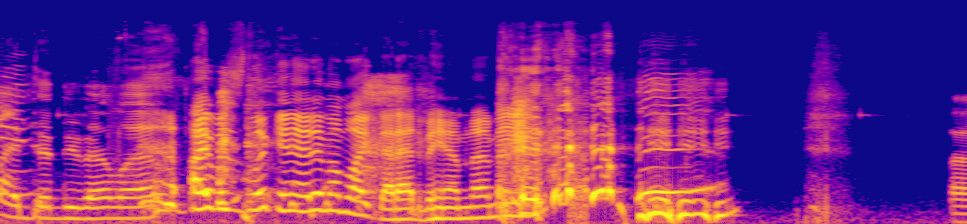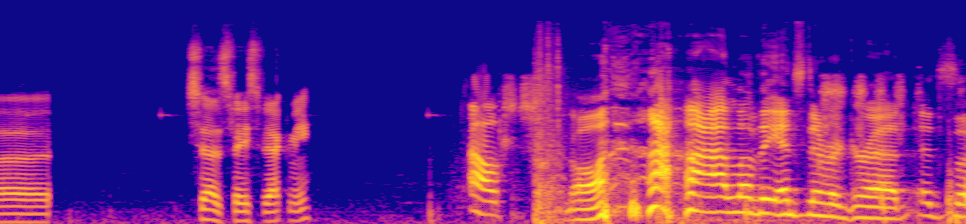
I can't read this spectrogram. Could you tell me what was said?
I did do that last. I was looking at him. I'm like, that had to be him, not me. Uh, says face back me. Oh, sh- oh, I love the instant regret. It's so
